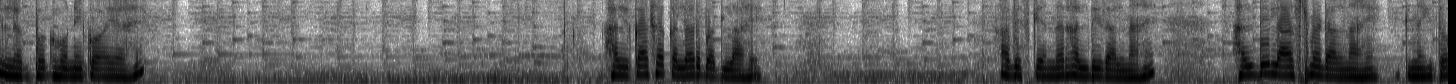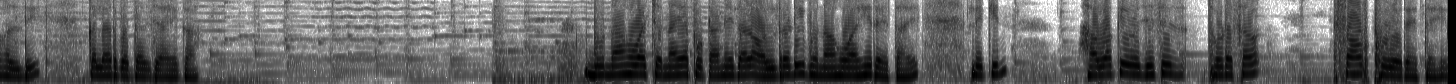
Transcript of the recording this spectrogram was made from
लगभग होने को आया है। हल्का सा कलर बदला है। अब इसके अंदर हल्दी डालना है। हल्दी लास्ट में डालना है, नहीं तो हल्दी कलर बदल जाएगा। भुना हुआ चना या पुटाने दाल ऑलरेडी भुना हुआ ही रहता है, लेकिन हवा की वजह से थोड़ा सा सॉफ्ट हुए रहते हैं।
